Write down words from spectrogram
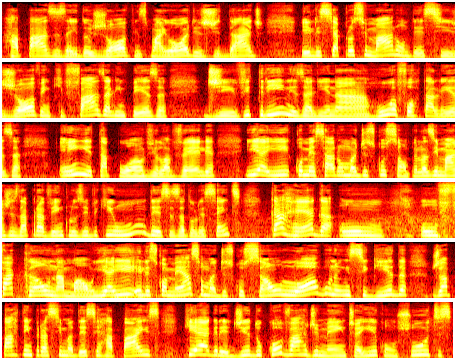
rapazes aí, dois jovens maiores de idade. Eles se aproximaram desse jovem que faz a limpeza de vitrines ali na Rua Fortaleza, em Itapuã, Vila Velha. E aí começaram uma discussão. Pelas imagens dá para ver, inclusive, que um desses adolescentes carrega um, um facão na mão. E aí eles começam uma discussão. Logo em seguida, já partem para cima desse rapaz que é agredido covardemente aí com chutes,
